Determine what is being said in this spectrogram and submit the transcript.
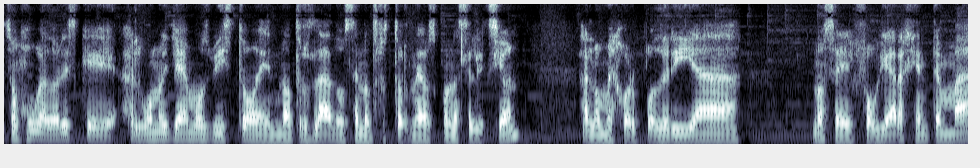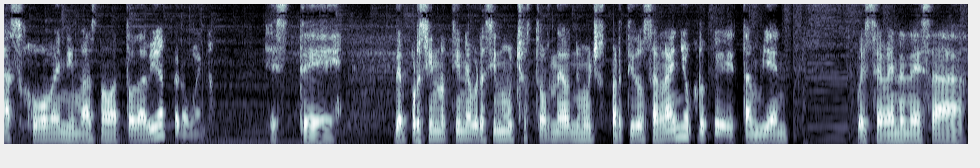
son jugadores que algunos ya hemos visto en otros lados en otros torneos con la selección a lo mejor podría no sé foguear a gente más joven y más nueva todavía pero bueno este de por sí no tiene Brasil muchos torneos ni muchos partidos al año creo que también pues se ven en esa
